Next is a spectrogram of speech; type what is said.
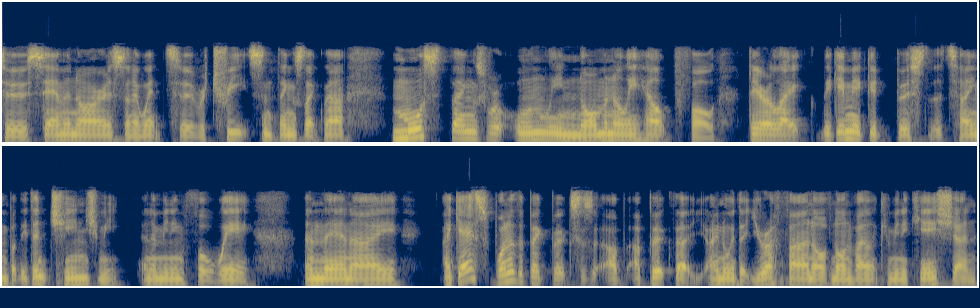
to seminars and I went to retreats and things like that. Most things were only nominally helpful. They're like, they gave me a good boost at the time, but they didn't change me in a meaningful way. And then I, I guess one of the big books is a, a book that I know that you're a fan of, Nonviolent Communication.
